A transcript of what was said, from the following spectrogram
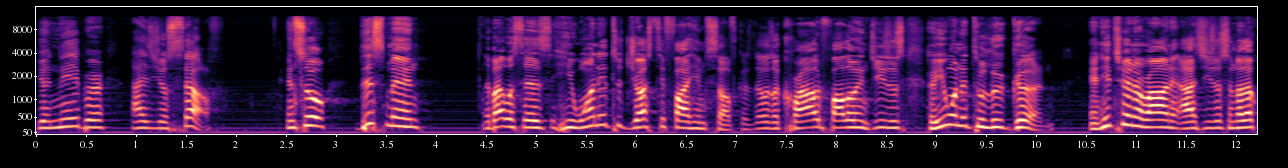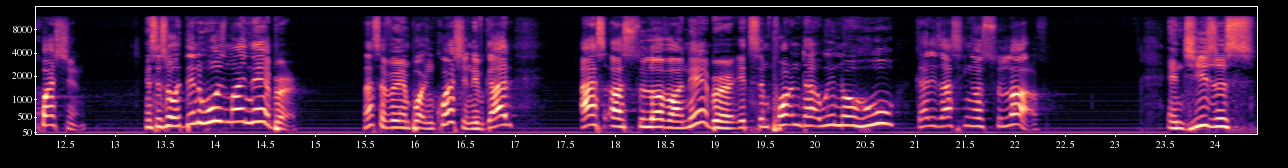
your neighbor as yourself. And so this man, the Bible says he wanted to justify himself because there was a crowd following Jesus. So he wanted to look good. And he turned around and asked Jesus another question. And said, So then who's my neighbor? That's a very important question. If God asks us to love our neighbor, it's important that we know who God is asking us to love. And Jesus,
